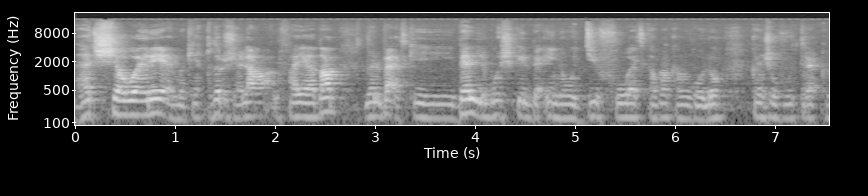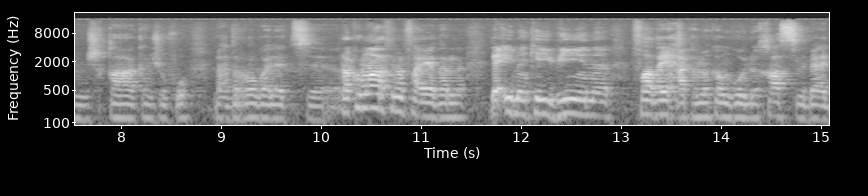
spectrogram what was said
هاد الشوارع ما كيقدرش على الفيضان. من بعد كيبان المشكل بأنه الديفوات كما كنقولوا. كنشوفوا الطريق مشقه كنشوفوا بعض الركالات راكم عارفين الفيضان دائما كيبين فضيحة كما كنقولوا خاص لبعض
